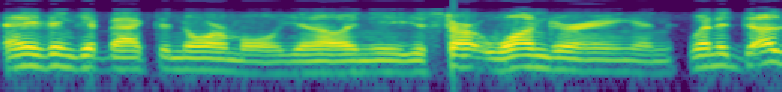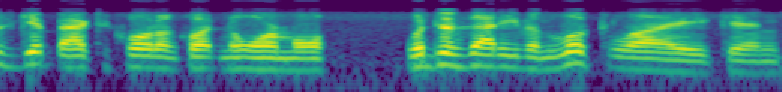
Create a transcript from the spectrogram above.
anything get back to normal? You know, and you, you start wondering, and when it does get back to quote unquote normal, what does that even look like? And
